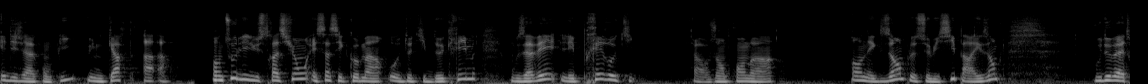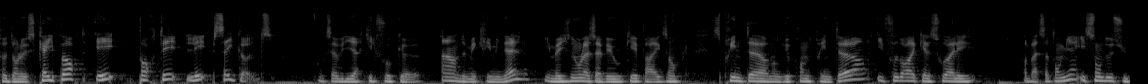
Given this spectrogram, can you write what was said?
ait déjà accompli une carte A1. En dessous de l'illustration, et ça c'est commun aux deux types de crimes, vous avez les prérequis. Alors je vais en prendre un en exemple, celui-ci par exemple. Vous devez être dans le Skyport et porter les Psychodes. Donc ça veut dire qu'il faut que un de mes criminels, imaginons là j'avais hooké par exemple Sprinter, donc je vais prendre Sprinter, il faudra qu'elle soit allée, ah bah ça tombe bien, ils sont dessus.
